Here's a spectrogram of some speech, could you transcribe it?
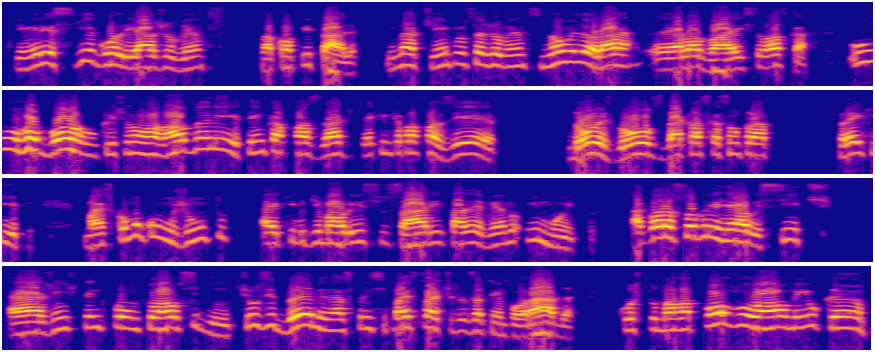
porque merecia golear a Juventus na Copa Itália. E na Champions, se a Juventus não melhorar, ela vai se lascar. O robô, o Cristiano Ronaldo, ele tem capacidade técnica para fazer dois gols, dar classificação para a equipe. Mas como conjunto, a equipe de Maurício Sarri está devendo e muito. Agora, sobre Real e City, a gente tem que pontuar o seguinte: o Zidane, nas principais partidas da temporada, costumava povoar o meio-campo.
